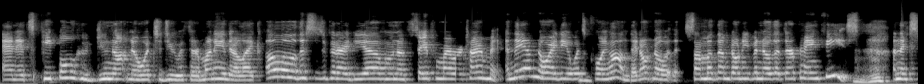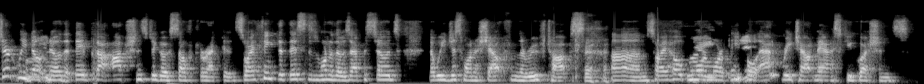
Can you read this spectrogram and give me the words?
And it's people who do not know what to do with their money. They're like, oh, this is a good idea. I'm going to save for my retirement. And they have no idea what's going on. They don't know that some of them don't even know that they're paying fees. Mm-hmm. And they certainly don't know that they've got options to go self directed. So I think that this is one of those episodes that we just want to shout from the rooftops. um, so I hope more and more people at, reach out and ask you questions.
